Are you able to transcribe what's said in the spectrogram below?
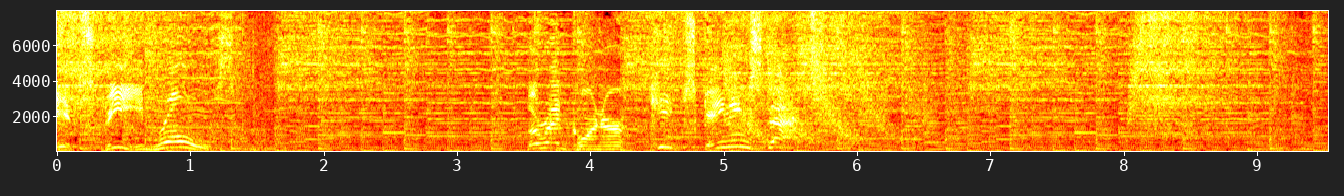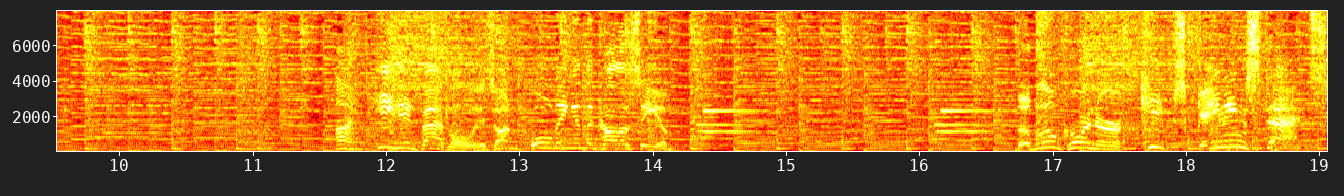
Its speed rose. The red corner keeps gaining stats. A heated battle is unfolding in the Colosseum. The blue corner keeps gaining stats.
